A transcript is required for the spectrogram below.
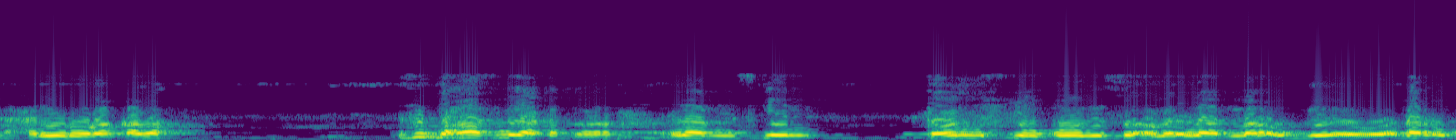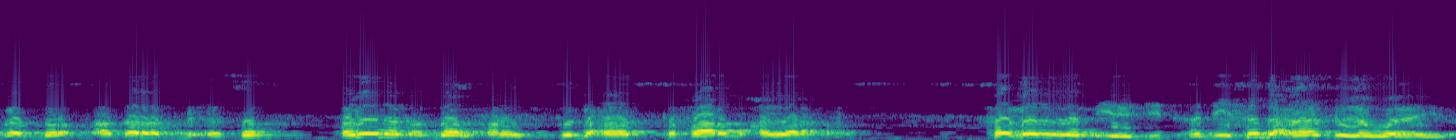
taxriiru raqaba. Saddexdaas midaa ka doora inaad miskiin toban miskiin quudiso ama inaad mara dhar u gado aad arag bixiso ama inaad adoon farayso saddexdaas kafaaro mukhayara ah. Faman lam yajid haddii saddexdaas la waayo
